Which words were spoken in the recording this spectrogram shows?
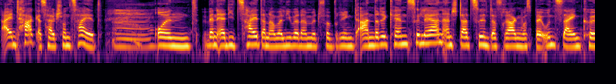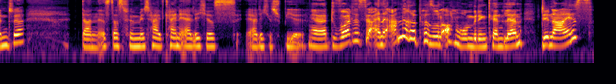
ein Tag ist halt schon Zeit. Mhm. Und wenn er die Zeit dann aber lieber damit verbringt, andere kennenzulernen, anstatt zu hinterfragen, was bei uns sein könnte, dann ist das für mich halt kein ehrliches, ehrliches Spiel. Ja, du wolltest ja eine andere Person auch noch unbedingt kennenlernen. Denise.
